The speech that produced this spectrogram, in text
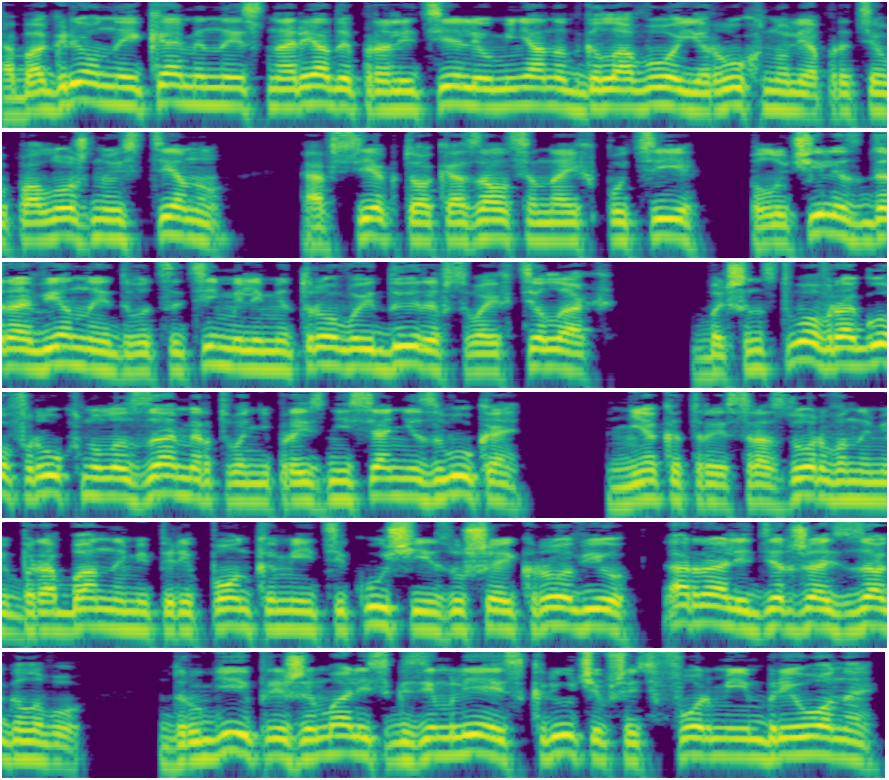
Обогренные каменные снаряды пролетели у меня над головой и рухнули о противоположную стену, а все, кто оказался на их пути, получили здоровенные 20-миллиметровые дыры в своих телах. Большинство врагов рухнуло замертво, не произнеся ни звука. Некоторые с разорванными барабанными перепонками и текущей из ушей кровью орали, держась за голову. Другие прижимались к земле, скрючившись в форме эмбриона.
